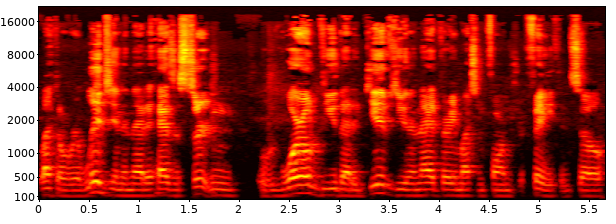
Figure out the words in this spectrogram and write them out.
like a religion, in that it has a certain worldview that it gives you, and that very much informs your faith. And so,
